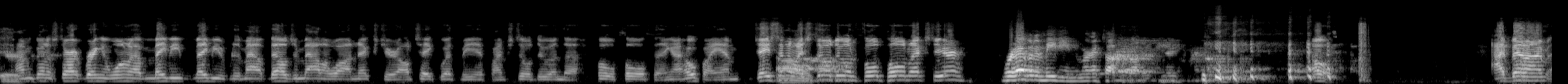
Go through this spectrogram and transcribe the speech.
Sure. I'm going to start bringing one of them. Maybe, maybe the Mount Belgian Malinois next year. I'll take with me if I'm still doing the full pull thing. I hope I am. Jason, am I still Uh, doing full pull next year? We're having a meeting. We're going to talk about it. Oh, I bet I'm.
